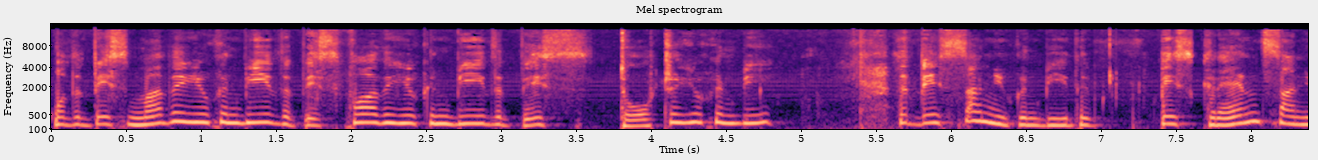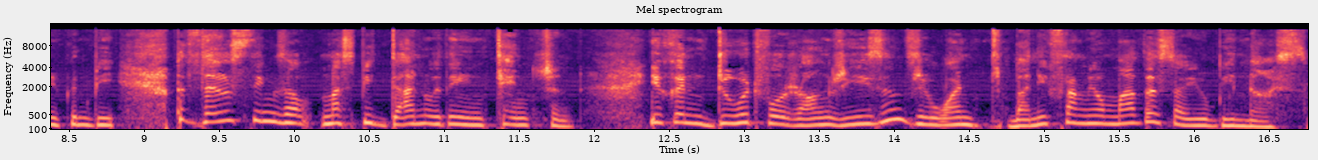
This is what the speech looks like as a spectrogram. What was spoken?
or the best mother you can be, the best father you can be, the best daughter you can be, the best son you can be, the best grandson you can be. But those things are, must be done with the intention. You can do it for wrong reasons. You want money from your mother, so you'll be nice.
